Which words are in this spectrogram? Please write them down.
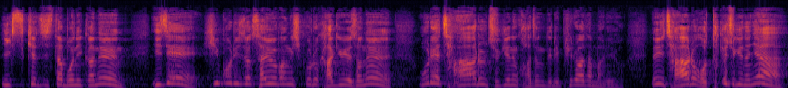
익숙해지다 보니까는 이제 히브리적 사유 방식으로 가기 위해서는 우리의 자아를 죽이는 과정들이 필요하단 말이에요. 근데 이 자아를 어떻게 죽이느냐?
